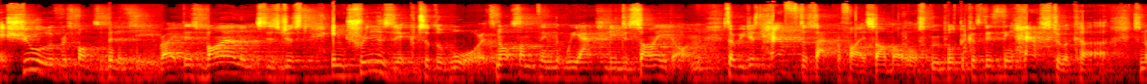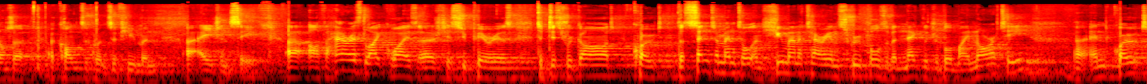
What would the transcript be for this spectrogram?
of responsibility, right? This violence is just intrinsic to the war. It's not something that we actually decide on, so we just have to sacrifice our moral scruples because this thing has to occur. It's not a, a consequence of human uh, agency. Uh, Arthur Harris likewise urged his superiors to disregard, quote, the sentimental and humanitarian scruples of a negligible minority, uh, end quote.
